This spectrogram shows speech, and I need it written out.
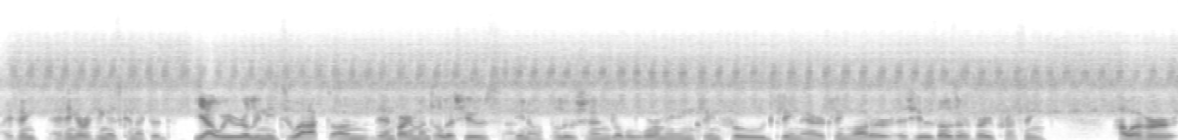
I think I think everything is connected. Yeah, we really need to act on the environmental issues. You know, pollution, global warming, clean food, clean air, clean water issues. Those are very pressing. However,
